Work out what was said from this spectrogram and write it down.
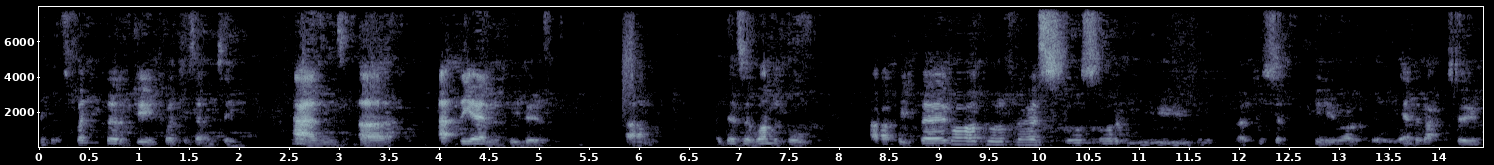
think it was 23rd of June 2017. And uh, at the end, we did. Um, there's a wonderful uh, piece there. Just at the end of Act Two,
